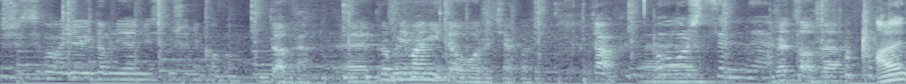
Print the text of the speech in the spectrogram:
wszyscy powiedzieli do mnie, ja nie słyszę nikogo. Dobra. E, próbuję manitę ułożyć jakoś. Tak. Połóżcie mnie. Że co, że... Ale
